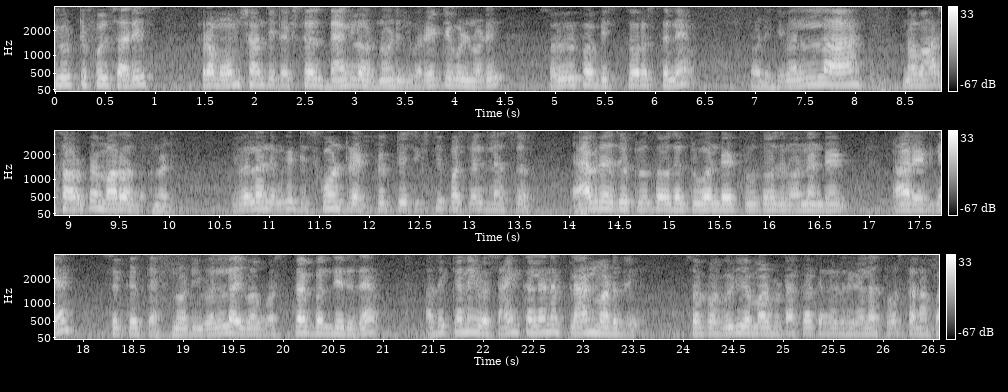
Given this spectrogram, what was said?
beautiful sarees from Om Shanti textile Bangalore ನೋಡಿ, ಈ ವೆರೈಟಿಗಳು ನೋಡಿ, ಸ್ವಲ್ಪ ಬಿಚ್ಚಿ ತೋರಿಸ್ತೇನೆ. ನೋಡಿ, ಇವೆಲ್ಲ ನಾವು ಆರು ಸಾವಿರ ರೂಪಾಯಿ ಮಾರೋದು, ನೋಡಿ. ಇವೆಲ್ಲ ನಿಮಗೆ discount rate fifty sixty percent less average two thousand two hundred two thousand one hundred ಆ ರೇಟ್ಗೆ ಸಿಕ್ಕುತ್ತೆ. ನೋಡಿ, ಇವೆಲ್ಲ ಇವಾಗ ಹೊಸ್ದಾಗಿ ಬಂದಿರಿದೆ. ಅದಕ್ಕೇ ಇವಾಗ ಸಾಯಂಕಾಲನೇ ಪ್ಲ್ಯಾನ್ ಮಾಡಿದ್ವಿ. ಸ್ವಲ್ಪ ವೀಡಿಯೋ ಮಾಡಿಬಿಟ್ಟು ಅಕ್ಕ ತಂಗಿದ್ರಿಗೆಲ್ಲ ತೋರಿಸ್ತಾನಪ್ಪ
